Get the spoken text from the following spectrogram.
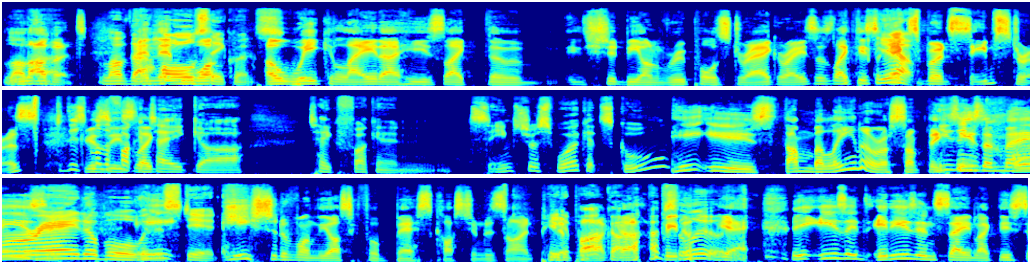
Love Love, that. it. Love that And then whole sequence. A week later, he's like the. He should be on RuPaul's Drag Race as like this Yeah. expert seamstress. Did this 'Cause he's motherfucker like, take uh, take fucking seamstress work at school. He is Thumbelina or something. He's, He's, amazing. incredible with he, a stitch. He should have won the Oscar for best costume design. Peter, Peter Parker, Peter- absolutely. yeah, he is. It, it is insane. Like this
